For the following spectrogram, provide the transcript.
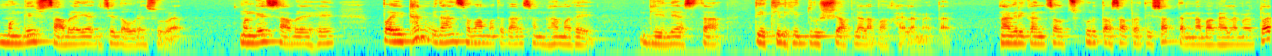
मंगेश साबळे यांचे दौरे सुरू आहेत. मंगेश साबळे हे पैठण विधानसभा मतदारसंघामध्ये गेले असता तेथील ही दृश्य आपल्याला बघायला मिळतात. नागरिकांचा उत्स्फूर्त असा प्रतिसाद त्यांना बघायला मिळतोय.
